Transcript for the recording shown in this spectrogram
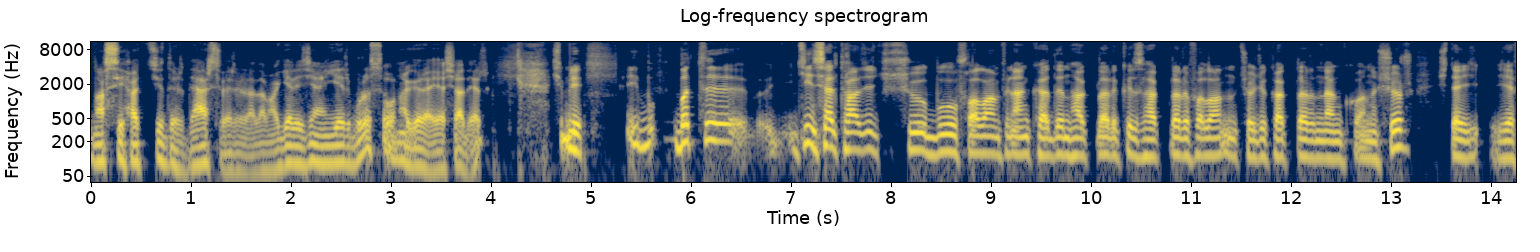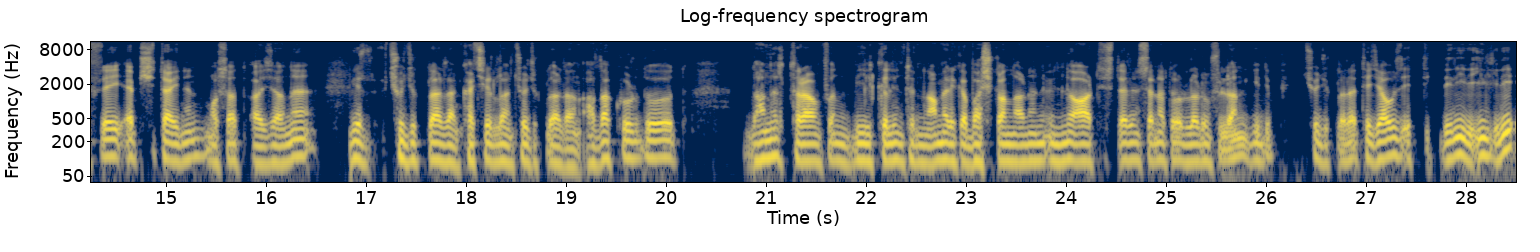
nasihatçıdır, ders verir adama. Geleceğin yeri burası ona göre yaşa der. Şimdi e, batı cinsel taciz şu bu falan filan kadın hakları, kız hakları falan çocuk haklarından konuşur. İşte Jeffrey Epstein'in Mossad ajanı bir çocuklardan kaçırılan çocuklardan ada kurdu. Donald Trump'ın, Bill Clinton'ın, Amerika başkanlarının, ünlü artistlerin, senatörlerin falan gidip çocuklara tecavüz ettikleriyle ilgili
